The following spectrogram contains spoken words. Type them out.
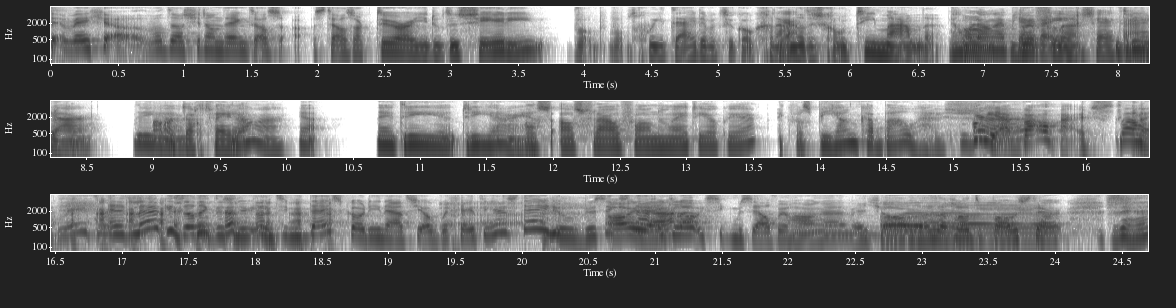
is, weet je, want als je dan denkt, als, stel als acteur, je doet een serie. Bijvoorbeeld Goede Tijden heb ik natuurlijk ook gedaan. Ja. Dat is gewoon tien maanden. Hoe lang heb jij daarin gezeten Drie eigenlijk? jaar. Drie oh, jaar. ik dacht veel Ja. langer. Nee, drie, eh, drie jaar, ja. Als, als vrouw van, hoe heet die ook weer? Ik was Bianca Bouwhuis. Oh ja, Bouwhuis. Bouwhuis. En het leuke is dat ik dus nu intimiteitscoördinatie ook bij GTSD doe. Dus ik, Oh, sta, ja? ik, ik zie mezelf weer hangen, weet je wel. Oh, ja, een grote ja, ja, poster. Dus, hè?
